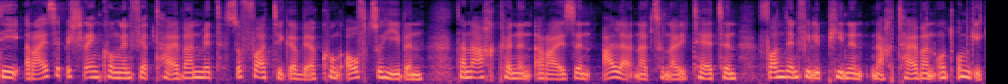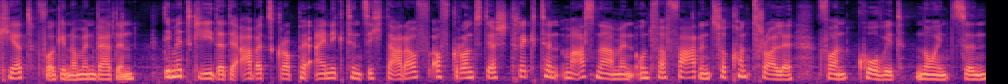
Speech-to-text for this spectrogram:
die Reisebeschränkungen für Taiwan mit sofortiger Wirkung aufzuheben. Danach können Reisen aller Nationalitäten von den Philippinen nach Taiwan und umgekehrt vorgenommen werden. Die Mitglieder der Arbeitsgruppe einigten sich darauf, aufgrund der strikten Maßnahmen und Verfahren zur Kontrolle von Covid-19,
